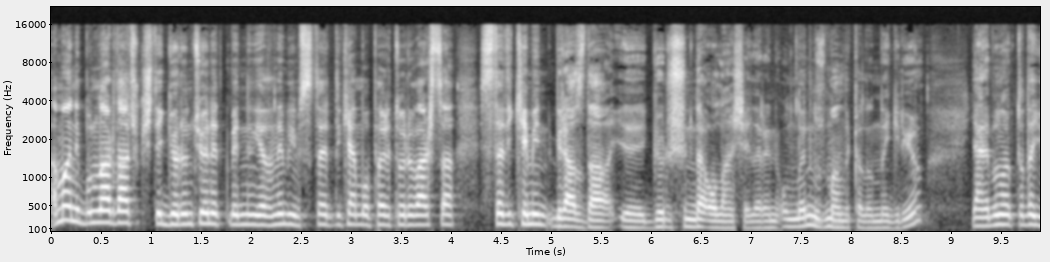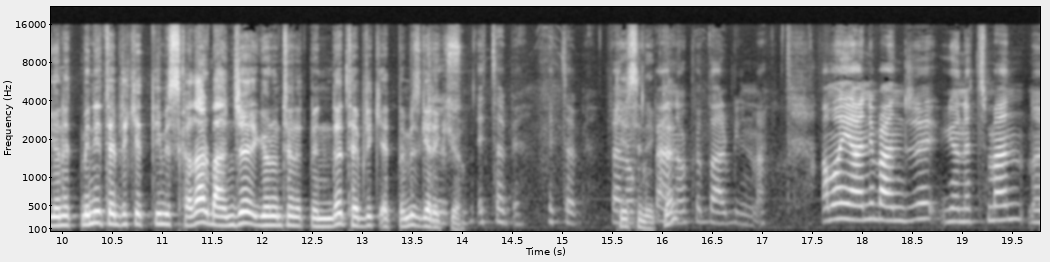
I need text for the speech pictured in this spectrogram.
Ama hani bunlar daha çok işte görüntü yönetmeninin ya da ne bileyim Steadicam operatörü varsa Steadicam'in biraz daha e, görüşünde olan şeyler. Hani onların uzmanlık alanına giriyor. Yani bu noktada yönetmeni tebrik ettiğimiz kadar bence görüntü yönetmenini de tebrik etmemiz gerekiyor. Diyorsun. E tabi. E tabi. Ben Kesinlikle. O, ben o kadar bilmem. Ama yani bence yönetmen e,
